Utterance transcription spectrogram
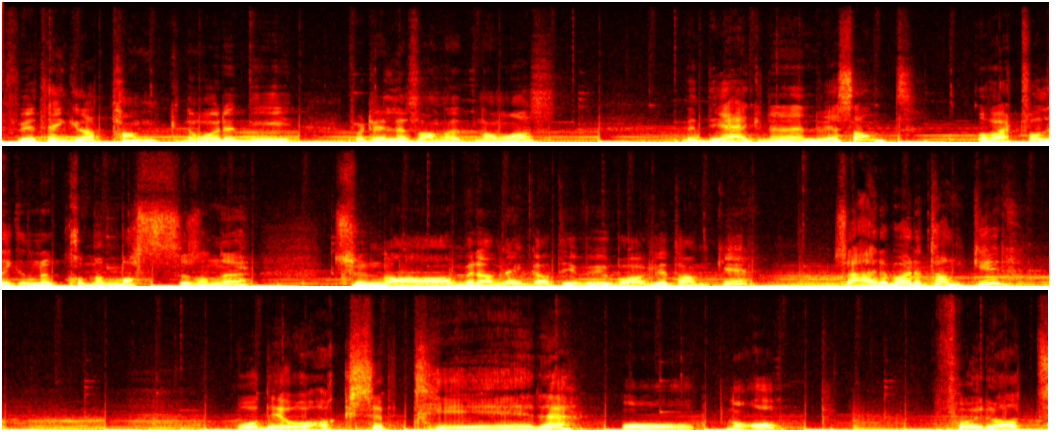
For Vi tenker at tankene våre de forteller sannheten om oss, men det er ikke nødvendigvis sant. Og i hvert fall ikke når det kommer masse sånne tsunamier av negative, ubehagelige tanker. Så er det bare tanker. Og det å akseptere, åpne opp for at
